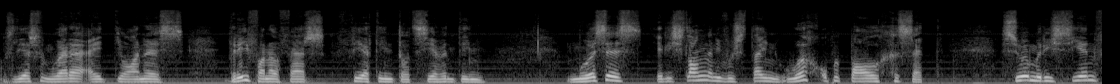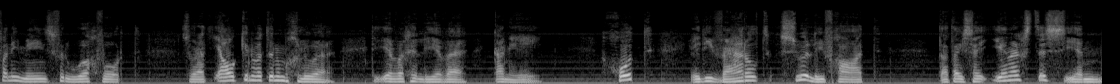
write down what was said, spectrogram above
Ons lees vanmôre uit Johannes 3 vanaf vers 14 tot 17. Moses het die slang in die woestyn hoog op 'n paal gesit. So moet die seun van die mens verhoog word, sodat elkeen wat in hom glo, die ewige lewe kan hê. God het die wêreld so liefgehad dat hy sy enigste seun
